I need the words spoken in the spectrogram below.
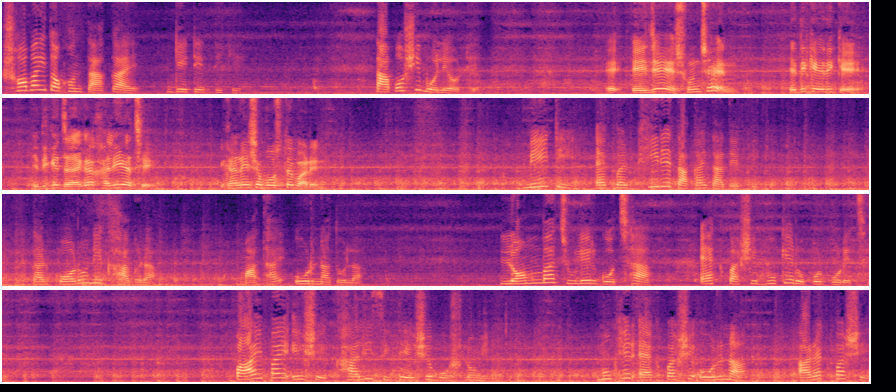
সবাই তখন তাকায় গেটের দিকে। তাপসই বলে ওঠে। এই যে শুনছেন? এদিকে এদিকে। এদিকে জায়গা খালি আছে। এখানে এসে বসতে পারেন। মেয়েটি একবার ফিরে তাকায় তাদের দিকে। তার পরনে ঘাগড়া মাথায় ওড়না তোলা। লম্বা চুলের গোছা এক পাশে বুকের ওপর পড়েছে। পায়ে পায়ে এসে খালি সিটে এসে বসল মেয়েটি। মুখের এক পাশে ওড়না আর এক পাশে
